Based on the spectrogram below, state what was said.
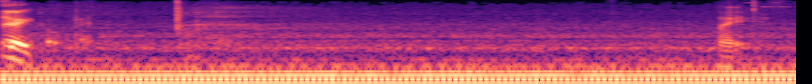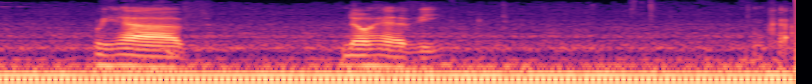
There you go, Ben. Wait. We have no heavy. Okay.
